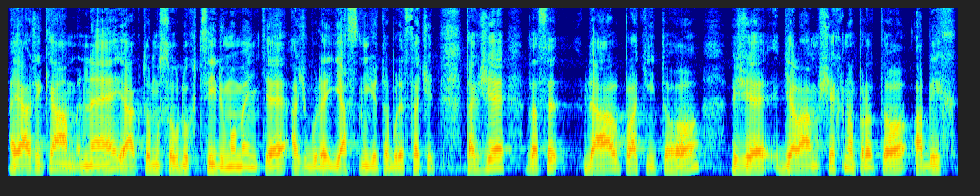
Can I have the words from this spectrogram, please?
a já říkám, ne, já k tomu soudu chci jít v momentě, až bude jasný, že to bude stačit. Takže zase dál platí to, že dělám všechno pro to, abych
